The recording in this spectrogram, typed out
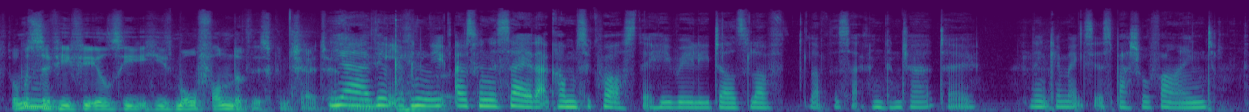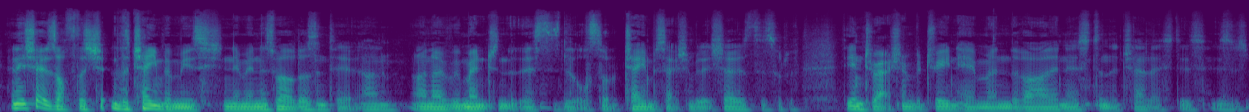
It's almost as if he feels he, he's more fond of this concerto. Yeah, I think you can. I was going to say that comes across that he really does love love the second concerto. I think it makes it a special find. And it shows off the, sh- the chamber musician in him as well, doesn't it? And I know we mentioned that this is a little sort of chamber section, but it shows the sort of the interaction between him and the violinist and the cellist is, is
